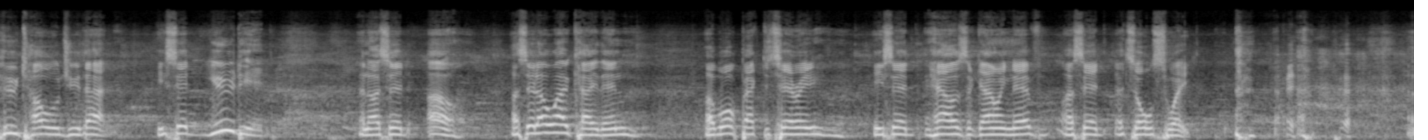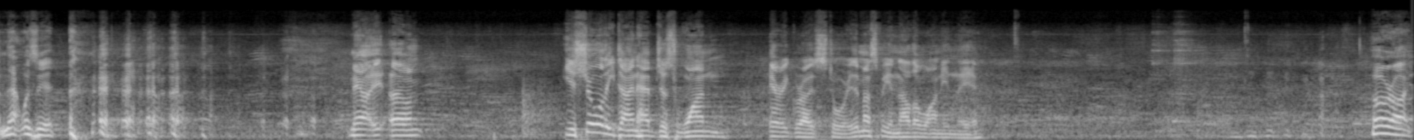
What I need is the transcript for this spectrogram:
Who told you that? He said, You did. And I said, Oh. I said, Oh, okay then. I walked back to Terry He said, How's it going, Nev? I said, It's all sweet. and that was it. Now, um, you surely don't have just one Eric Grothe story. There must be another one in there. All right,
